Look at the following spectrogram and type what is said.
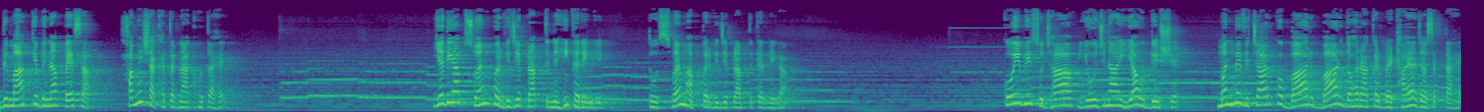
दिमाग के बिना पैसा हमेशा खतरनाक होता है। यदि आप स्वयं पर विजय प्राप्त नहीं करेंगे तो स्वयं आप पर विजय प्राप्त कर लेगा। कोई भी सुझाव, योजना या उद्देश्य मन में विचार को बार बार दोहराकर बैठाया जा सकता है।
